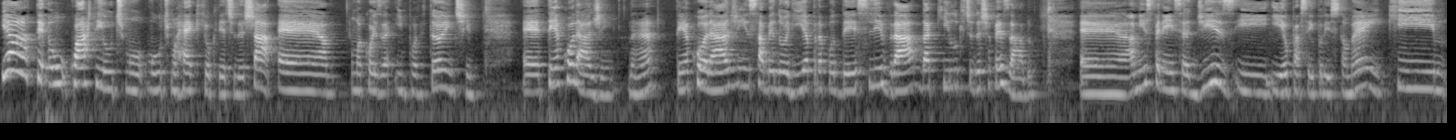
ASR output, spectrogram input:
E a o quarto e último, o último hack que eu queria te deixar é uma coisa importante: é, tenha coragem, né? Tenha coragem e sabedoria para poder se livrar daquilo que te deixa pesado. É, a minha experiência diz, e, e eu passei por isso também, que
